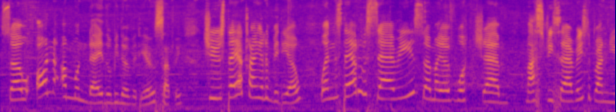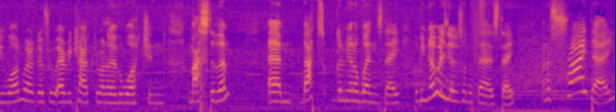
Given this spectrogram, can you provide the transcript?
So on a Monday there'll be no videos, sadly. Tuesday I'll try and get a video. Wednesday I'll do a series, so my Overwatch um, Mastery series, the brand new one, where I go through every character on Overwatch and master them. Um, that's going to be on a Wednesday. There'll be no videos on a Thursday. On a Friday,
